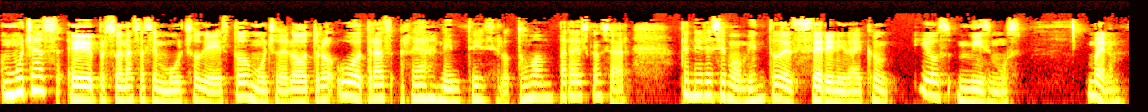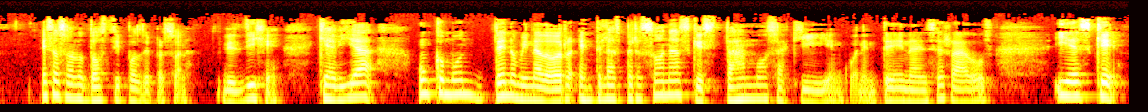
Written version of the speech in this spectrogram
muchas eh, personas hacen mucho de esto, mucho de lo otro, u otras realmente se lo toman para descansar, tener ese momento de serenidad con ellos mismos. Bueno, esos son los dos tipos de personas. Les dije que había un común denominador entre las personas que estamos aquí en cuarentena, encerrados, y es que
